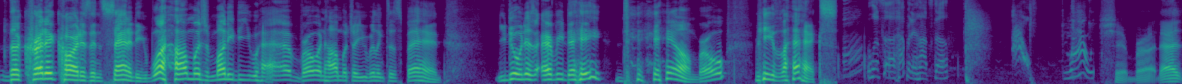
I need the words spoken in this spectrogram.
The credit card is insanity. What? How much money do you have, bro? And how much are you willing to spend? You doing this every day? Damn, bro. Relax. What's uh, happening, hot stuff? Ow! Wow, Shit, bro. That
